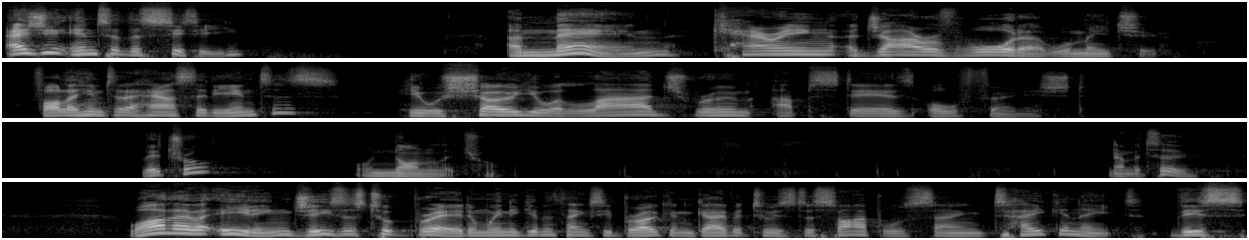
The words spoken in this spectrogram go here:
As you enter the city, a man carrying a jar of water will meet you. Follow him to the house that he enters. He will show you a large room upstairs, all furnished. Literal or non literal? Number two. While they were eating, Jesus took bread, and when he given thanks, he broke and gave it to his disciples, saying, Take and eat. This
